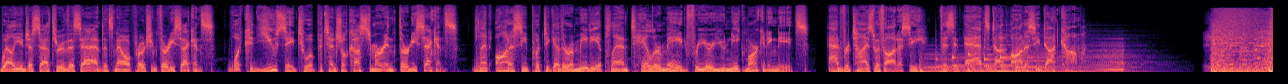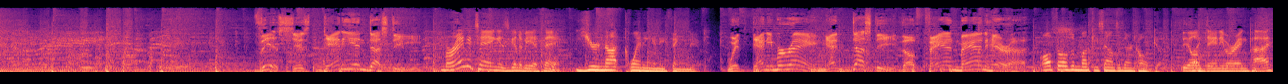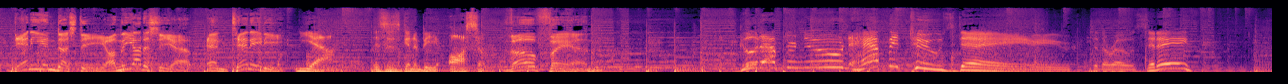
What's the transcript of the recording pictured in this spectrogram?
Well, you just sat through this ad that's now approaching 30 seconds. What could you say to a potential customer in 30 seconds? Let Audacy put together a media plan tailor made for your unique marketing needs. Advertise with Audacy. Visit ads.audacy.com. This is Danny and Dusty Meringatang is going to be a thing. You're not coining anything new. With Danny Marang and Dusty the Fan Man Hera. I'll throw monkey sounds in there and call it good. The old Danny meringue pie. Danny and Dusty on the Audacy app and 1080 Yeah, this is going to be awesome. The Fan. Good afternoon. Happy Tuesday to the Rose City.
